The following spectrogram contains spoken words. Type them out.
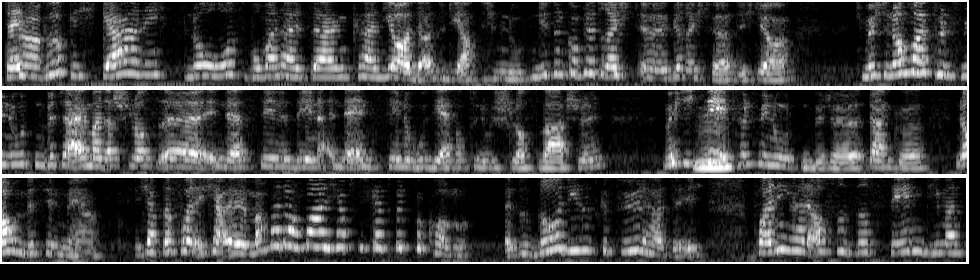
Da ist Ja. wirklich gar nichts los, wo man halt sagen kann, ja, also die 80 Minuten, die sind komplett recht, äh, gerechtfertigt, ja. Ich möchte nochmal fünf Minuten bitte einmal das Schloss äh, in der Szene sehen, in der Endszene, wo sie einfach zu dem Schloss watscheln. Möchte ich Mhm. sehen, fünf Minuten bitte, danke. Noch ein bisschen mehr. Ich habe davon, ich äh, mach mal nochmal, ich habe es nicht ganz mitbekommen. Also so dieses Gefühl hatte ich. Vor allen Dingen halt auch so, so Szenen, die man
